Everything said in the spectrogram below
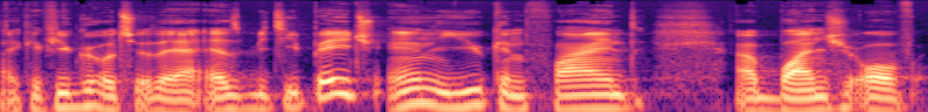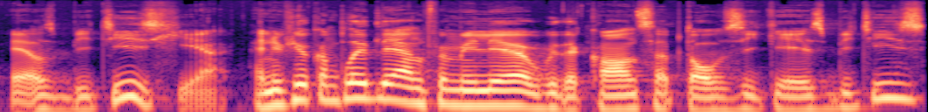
Like if you go to the SBT page and you can find a bunch of SBTs here. And if you're completely unfamiliar with the concept of ZK SBTs,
